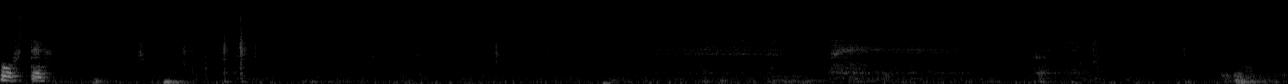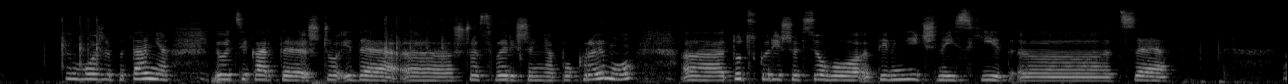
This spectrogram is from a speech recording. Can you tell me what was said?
Ух ти. Ну, може питання, і оці карти, що іде е, щось вирішення по Криму. Е, тут, скоріше всього, північний схід е, це е,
